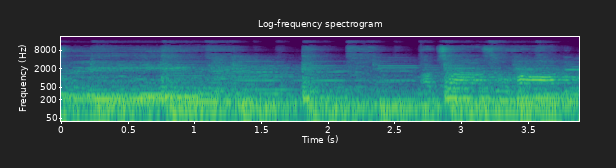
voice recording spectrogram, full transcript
dream. I try so hard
